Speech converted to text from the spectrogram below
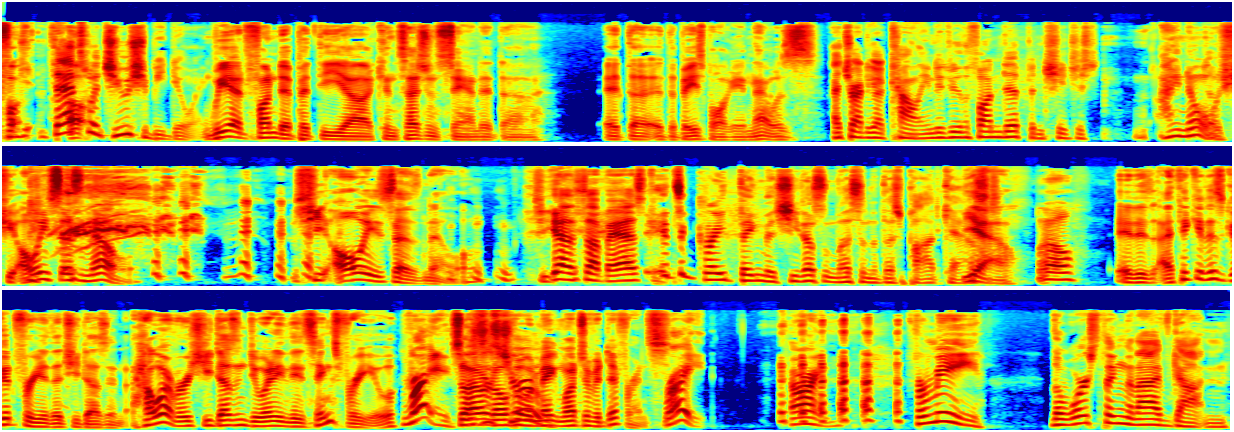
Fu- that's oh. what you should be doing. We had fun dip at the uh, concession stand at uh, at the at the baseball game. That was I tried to get Colleen to do the fun dip, and she just I know. She always says no. she always says no. She got to stop asking. it's a great thing that she doesn't listen to this podcast. Yeah. Well, it is. I think it is good for you that she doesn't. However, she doesn't do any of these things for you. Right. So I don't know if it would make much of a difference. Right. All right. For me, the worst thing that I've gotten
